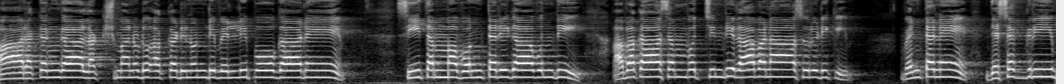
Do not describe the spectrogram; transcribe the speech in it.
ఆ రకంగా లక్ష్మణుడు అక్కడి నుండి వెళ్ళిపోగానే సీతమ్మ ఒంటరిగా ఉంది. అవకాశం వచ్చింది రావణాసురుడికి. వెంటనే దశగ్రీవ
